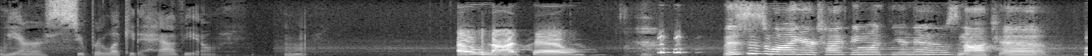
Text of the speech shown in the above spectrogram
We are super lucky to have you. Mm. Oh, not so. This is why you're typing with your nose, Nacho.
